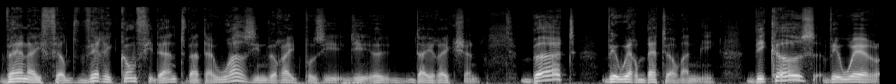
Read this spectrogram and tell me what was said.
then I felt very confident that I was in the right posi- di- uh, direction. But they were better than me because they were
